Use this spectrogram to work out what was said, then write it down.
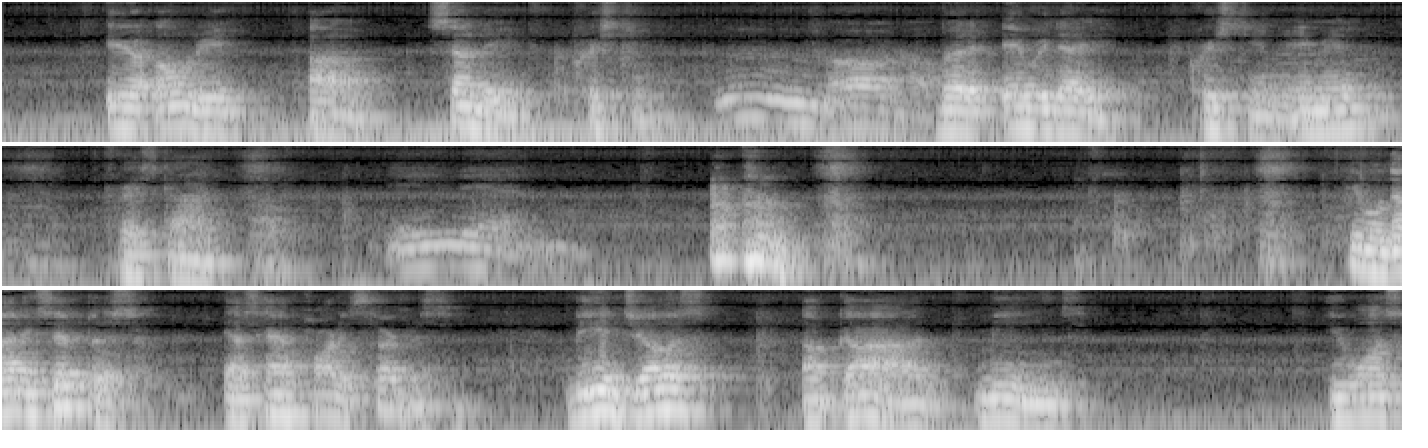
you're only a Sunday Christian, Mm. Oh, no. but an everyday Christian. Amen. Praise God. Amen. He will not accept us as half-hearted service. Being jealous of God means he wants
